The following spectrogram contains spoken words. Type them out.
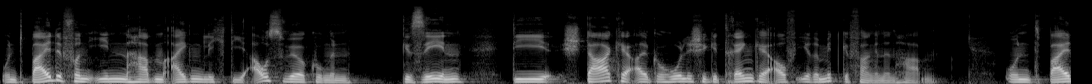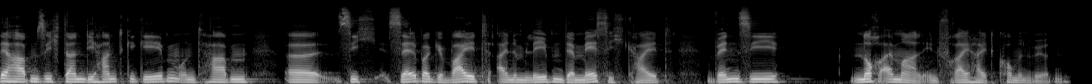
und beide von ihnen haben eigentlich die Auswirkungen gesehen, die starke alkoholische Getränke auf ihre Mitgefangenen haben. Und beide haben sich dann die Hand gegeben und haben äh, sich selber geweiht einem Leben der Mäßigkeit, wenn sie noch einmal in Freiheit kommen würden.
